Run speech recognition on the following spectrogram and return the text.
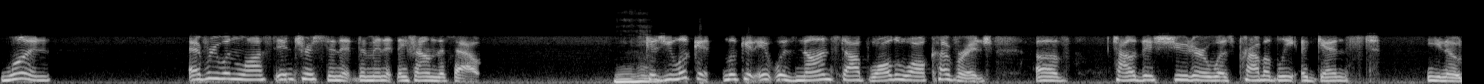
one, everyone lost interest in it the minute they found this out. Mm-hmm. Because you look at look at it was nonstop wall to wall coverage of how this shooter was probably against, you know,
